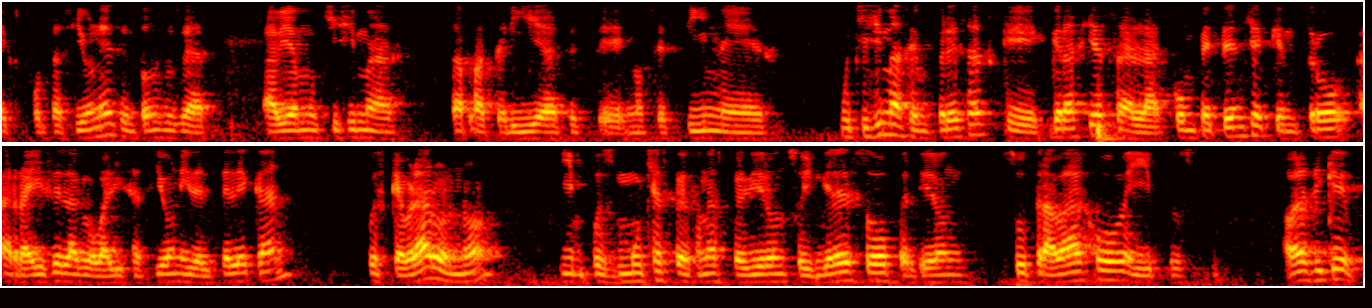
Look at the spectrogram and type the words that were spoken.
exportaciones, entonces, o sea, había muchísimas zapaterías, este, no sé, cines, muchísimas empresas que gracias a la competencia que entró a raíz de la globalización y del Telecan, pues quebraron, ¿no? Y pues muchas personas perdieron su ingreso, perdieron su trabajo y pues ahora sí que,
